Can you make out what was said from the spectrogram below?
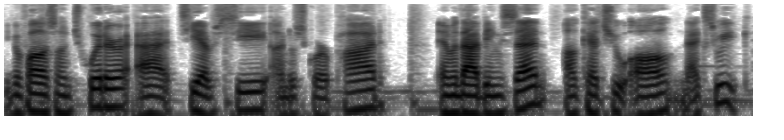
You can follow us on Twitter at TFC underscore pod. And with that being said, I'll catch you all next week.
